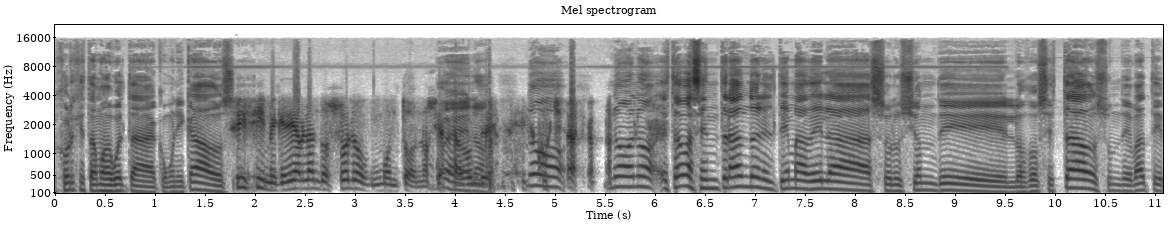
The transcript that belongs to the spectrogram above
Jorge, estamos de vuelta comunicados. Sí, sí, me quedé hablando solo un montón, no sé hasta dónde. No, no, no, estabas entrando en el tema de la solución de los dos estados, un debate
